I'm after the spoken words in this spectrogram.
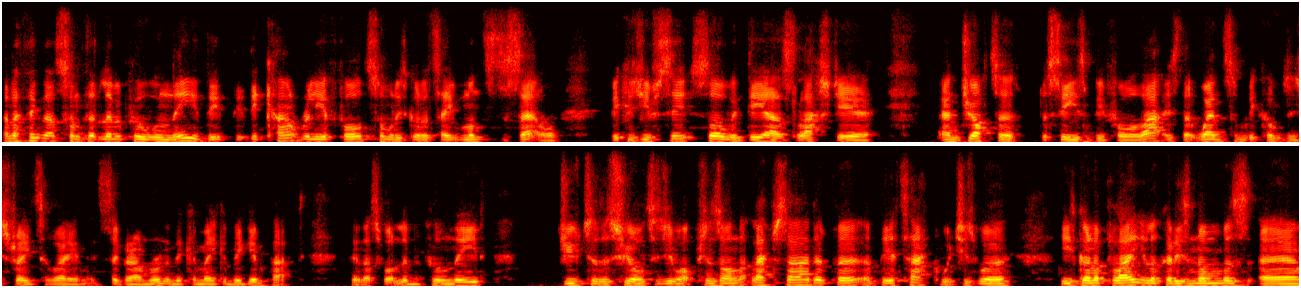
And I think that's something that Liverpool will need. They, they can't really afford someone who's going to take months to settle because you've seen saw with Diaz last year and Jota the season before that is that when somebody comes in straight away and it's the ground running, they can make a big impact. I think that's what Liverpool need due to the shortage of options on that left side of, uh, of the attack, which is where he's going to play. You look at his numbers. Uh,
